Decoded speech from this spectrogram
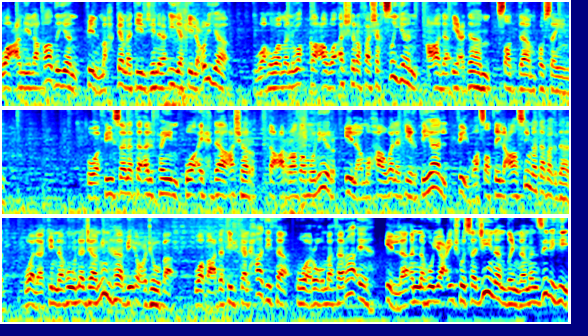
وعمل قاضيا في المحكمة الجنائية العليا وهو من وقع وأشرف شخصيا على إعدام صدام حسين. وفي سنة 2011 تعرض منير إلى محاولة اغتيال في وسط العاصمة بغداد ولكنه نجا منها بأعجوبة. وبعد تلك الحادثة ورغم ثرائه إلا أنه يعيش سجينا ضمن منزله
